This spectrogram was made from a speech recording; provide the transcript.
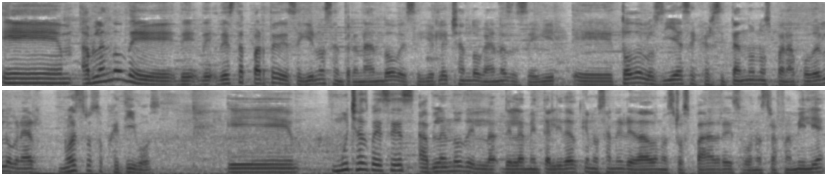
eh, hablando de, de- esta parte de seguirnos entrenando, de seguirle echando ganas, de seguir eh, todos los días ejercitándonos para poder lograr nuestros objetivos, eh, muchas veces hablando de la, de la mentalidad que nos han heredado nuestros padres o nuestra familia,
